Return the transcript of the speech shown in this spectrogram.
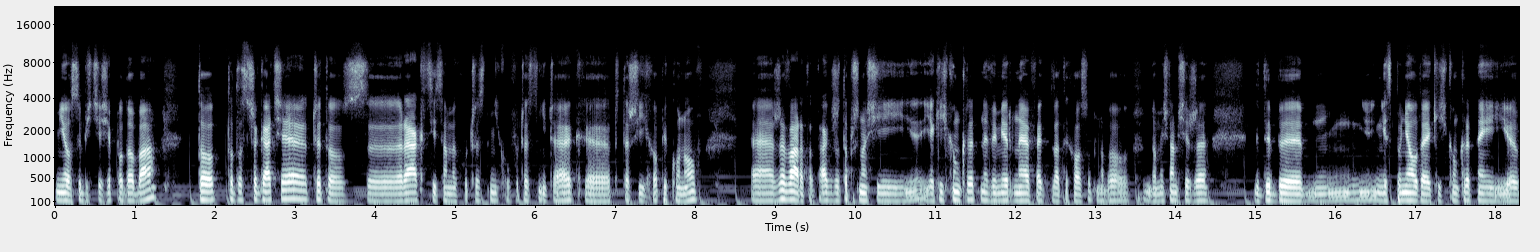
mnie osobiście się podoba, to, to dostrzegacie, czy to z reakcji samych uczestników, uczestniczek, e, czy też ich opiekunów, e, że warto, tak? Że to przynosi jakiś konkretny, wymierny efekt dla tych osób, no bo domyślam się, że gdyby mm, nie spełniało to jakiejś konkretnej e,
